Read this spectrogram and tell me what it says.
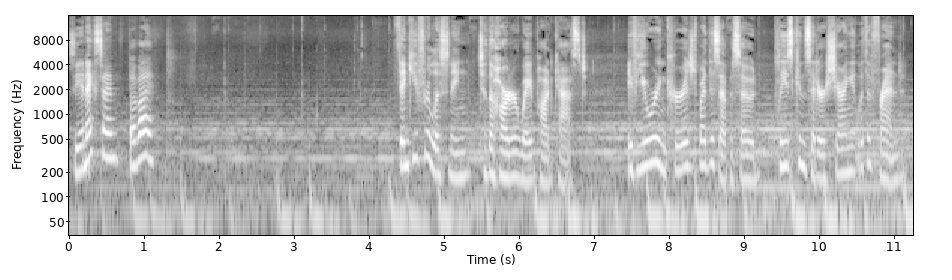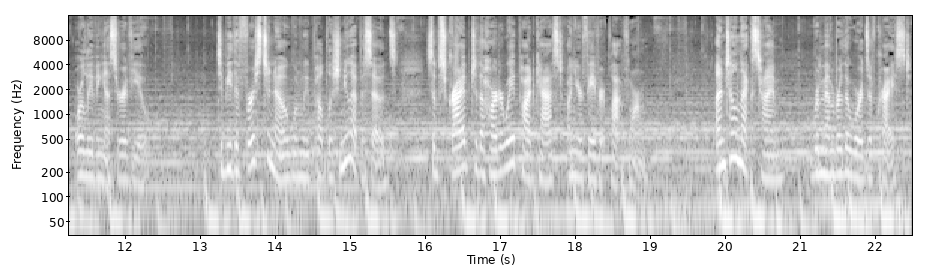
see you next time bye bye Thank you for listening to the Harder Way podcast. If you were encouraged by this episode, please consider sharing it with a friend or leaving us a review. To be the first to know when we publish new episodes, subscribe to the Harder Way podcast on your favorite platform. Until next time, remember the words of Christ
